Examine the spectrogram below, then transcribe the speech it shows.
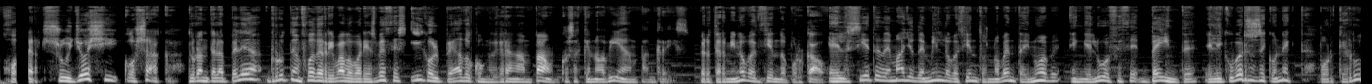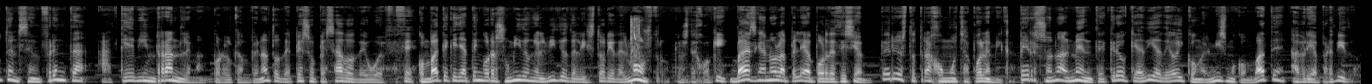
Joder, Tsuyoshi Kosaka. Durante la pelea, Ruten fue derribado varias veces y golpeado con el Gran Unpound, cosa que no había en Pancrase, pero terminó venciendo por KO. El 7 de mayo de 1999, en el UFC 20, el Icuverso se conecta, porque Ruten se enfrenta a Kevin Randleman por el campeonato de peso pesado de UFC, combate que ya tengo resumido en el vídeo de la historia del monstruo, que os dejo aquí. Bass ganó la pelea por decisión, pero esto trajo mucha polémica. Personalmente, creo que a día de hoy con el mismo combate habría perdido.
